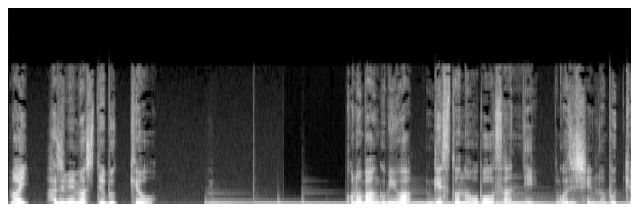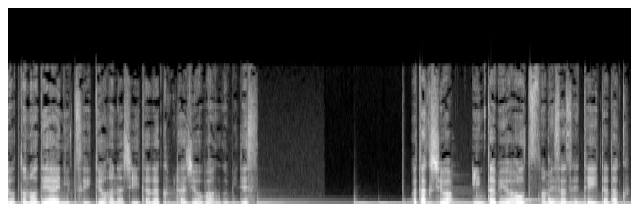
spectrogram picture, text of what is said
まい、はじめまして仏教。この番組はゲストのお坊さんにご自身の仏教との出会いについてお話しいただくラジオ番組です。私はインタビュアーを務めさせていただく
